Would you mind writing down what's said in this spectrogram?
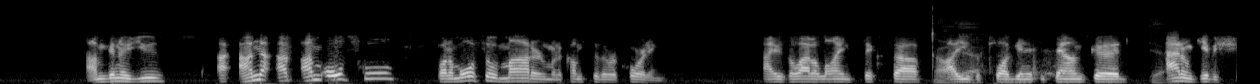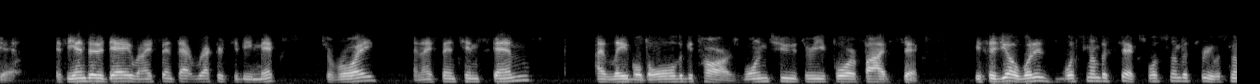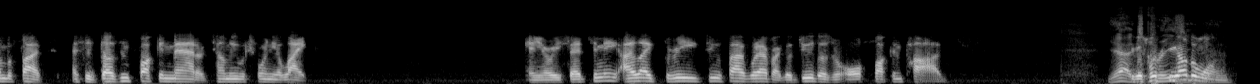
I'm going to use. I, I'm not. I'm, I'm old school, but I'm also modern when it comes to the recording. I use a lot of line six stuff. Oh, I use yeah. a plug-in if it sounds good. Yeah. I don't give a shit. At the end of the day, when I sent that record to be mixed to Roy, and I sent him stems, I labeled all the guitars one, two, three, four, five, six. He said, "Yo, what is what's number six? What's number three? What's number five? I said, "Doesn't fucking matter. Tell me which one you like." And you know he said to me? I like three, two, five, whatever. I go, dude, those are all fucking pods. Yeah, it's what's the other man. one?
